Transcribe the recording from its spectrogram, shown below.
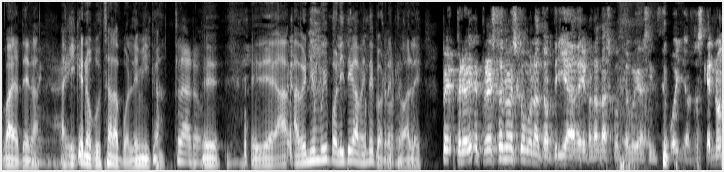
Vaya tela. Venga, Aquí que nos gusta la polémica. Claro. Eh, eh, ha, ha venido muy políticamente correcto, Correcto. Alex. Pero, pero, pero esto no es como la tortilla de patatas con cebolla sin cebolla, es que no,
